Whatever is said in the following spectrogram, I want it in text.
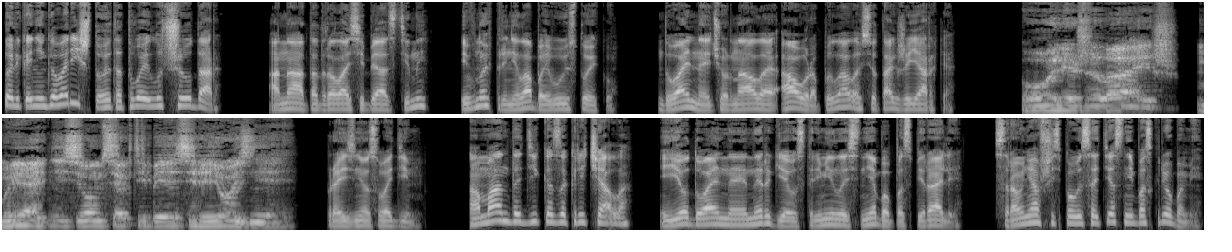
Только не говори, что это твой лучший удар». Она отодрала себя от стены и вновь приняла боевую стойку. Дуальная черно-алая аура пылала все так же ярко. «Коли желаешь, мы отнесемся к тебе серьезнее», произнес Вадим. Аманда дико закричала. Ее дуальная энергия устремилась с неба по спирали, сравнявшись по высоте с небоскребами.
